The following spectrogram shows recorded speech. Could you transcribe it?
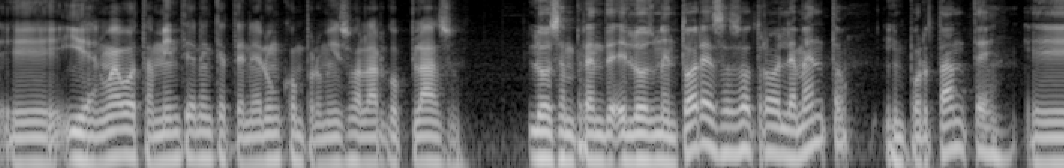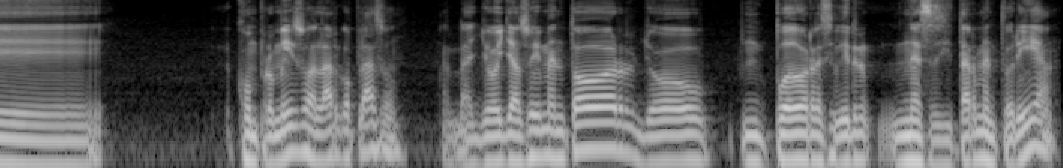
Eh, y de nuevo también tienen que tener un compromiso a largo plazo. Los, los mentores es otro elemento importante. Eh, compromiso a largo plazo. Yo ya soy mentor, yo puedo recibir, necesitar mentoría.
